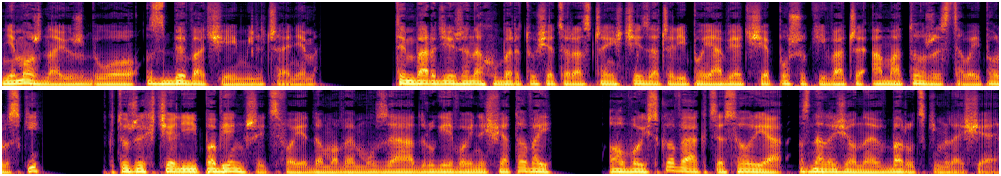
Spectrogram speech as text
nie można już było zbywać jej milczeniem. Tym bardziej, że na Hubertusie coraz częściej zaczęli pojawiać się poszukiwacze amatorzy z całej Polski, którzy chcieli powiększyć swoje domowe muzea II wojny światowej o wojskowe akcesoria znalezione w baruckim lesie.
